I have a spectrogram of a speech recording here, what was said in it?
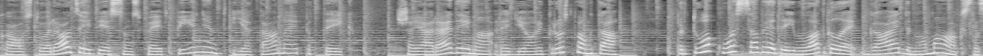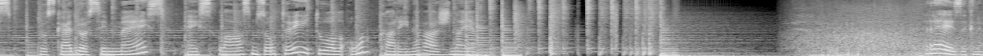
kā uz to raudzīties un spēt pieņemt, ja tā nepatīk? Šajā raidījumā Reģioni Krustpunktā par to, ko sabiedrība Latvijā gaida no mākslas. To skaidrosim mēs, es Lāsma Zute Vītola un Karina Vāžnaja. Rēzekne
